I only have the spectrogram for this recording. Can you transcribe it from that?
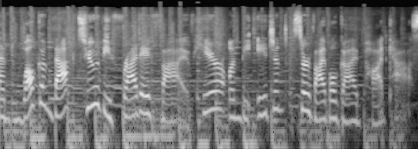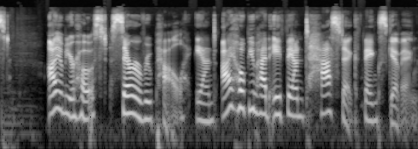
and welcome back to the Friday Five here on the Agent Survival Guide podcast. I am your host, Sarah Ruppel, and I hope you had a fantastic Thanksgiving.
